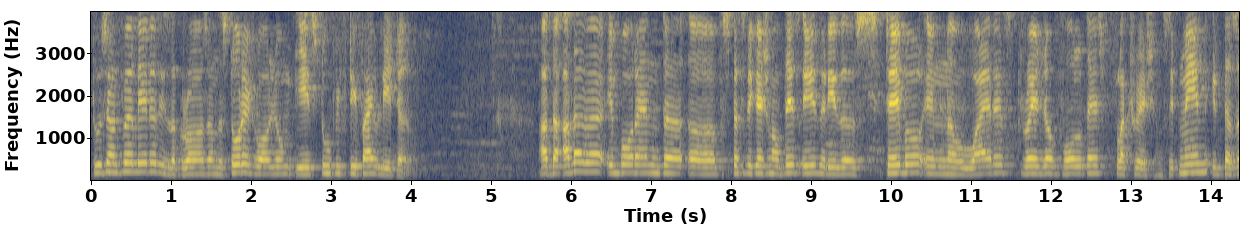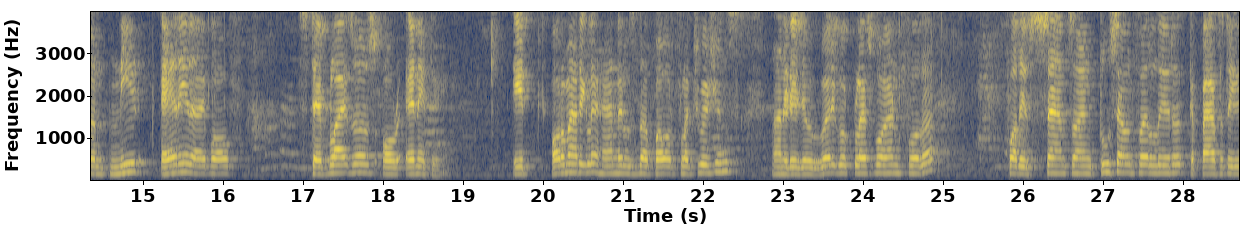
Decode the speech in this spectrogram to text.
275 liters is the gross and the storage volume is 255 liter. Uh, the other uh, important uh, uh, specification of this is it is stable in a widest range of voltage fluctuations. It means it doesn't need any type of stabilizers or anything. It automatically handles the power fluctuations and it is a very good place plus point for the for this Samsung 275 liter capacity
